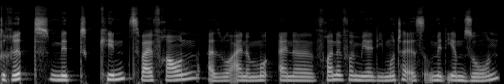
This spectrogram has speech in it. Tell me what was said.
dritt mit Kind, zwei Frauen, also eine, eine Freundin von mir, die Mutter ist, mit ihrem Sohn.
